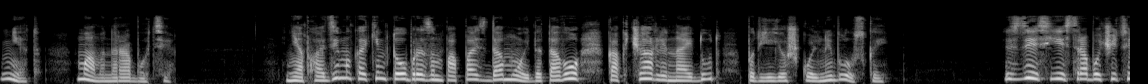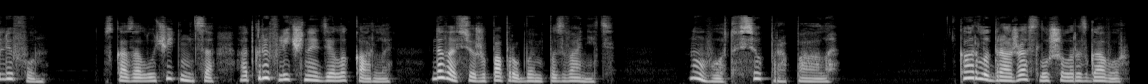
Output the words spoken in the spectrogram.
нет, мама на работе. Необходимо каким-то образом попасть домой до того, как Чарли найдут под ее школьной блузкой. «Здесь есть рабочий телефон», — сказала учительница, открыв личное дело Карлы. «Давай все же попробуем позвонить». Ну вот, все пропало. Карла дрожа слушала разговор.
